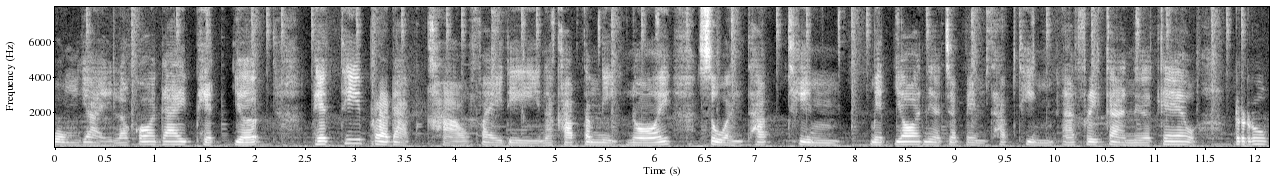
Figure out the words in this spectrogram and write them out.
วงใหญ่แล้วก็ได้เพชรเยอะ เพชรที่ประดับขาวไฟดีนะครับตำหนิน้อย ส่วนทับทิม เม็ดยอดเนี่ยจะเป็นทับทิมแอฟริกาเนื้อแก้ว รูป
